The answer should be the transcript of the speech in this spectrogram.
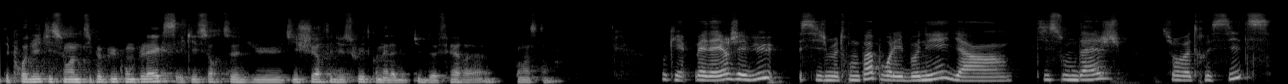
des produits qui sont un petit peu plus complexes et qui sortent du t-shirt et du sweat qu'on a l'habitude de faire pour l'instant. Ok, mais d'ailleurs j'ai vu, si je ne me trompe pas, pour les bonnets, il y a un petit sondage sur votre site.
